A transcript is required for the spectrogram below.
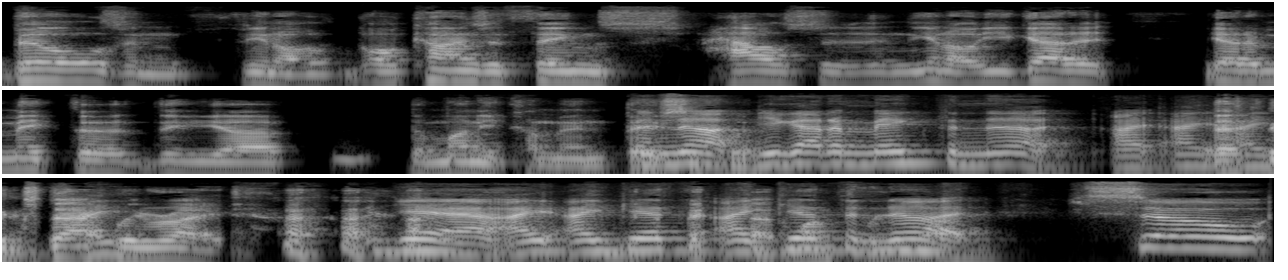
bills and you know all kinds of things, houses, and you know, you got to you got to make the the uh, the money come in. the nut. You got to make the nut. I I that's I, exactly I right. yeah, I I get the, I get the nut. nut. So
